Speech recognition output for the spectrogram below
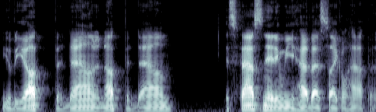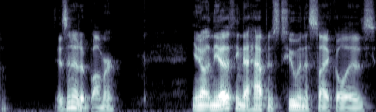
You'll be up and down and up and down. It's fascinating when you have that cycle happen. Isn't it a bummer? You know, and the other thing that happens too in the cycle is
